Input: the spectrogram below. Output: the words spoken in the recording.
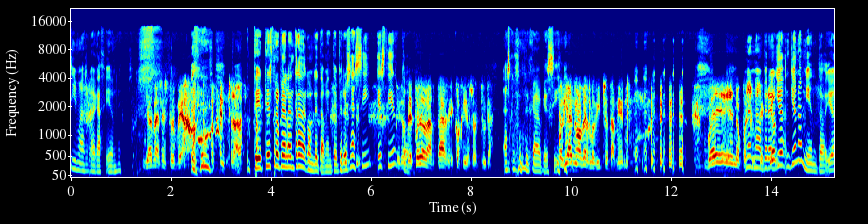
merecidísimas vacaciones. Ya me has estropeado la entrada. Te, te estropea la entrada completamente, pero es así, es Pero cierto. me puedo adaptar, he cogido soltura. Has cogido- claro que sí. Podría no haberlo dicho también. bueno, pues no, no, pero yo, sección- yo no miento. Yo,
